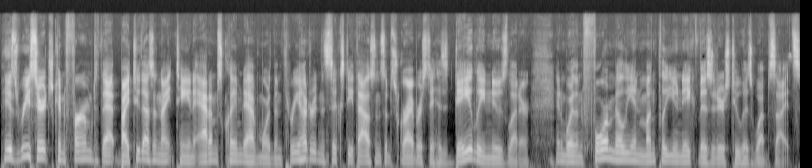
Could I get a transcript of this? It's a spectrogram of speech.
His research confirmed that by 2019, Adams claimed to have more than 360,000 subscribers to his daily newsletter and more than 4 million monthly unique visitors to his websites.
